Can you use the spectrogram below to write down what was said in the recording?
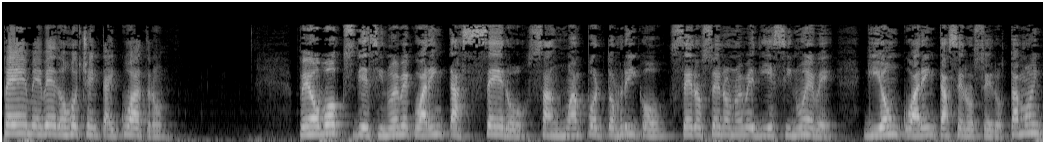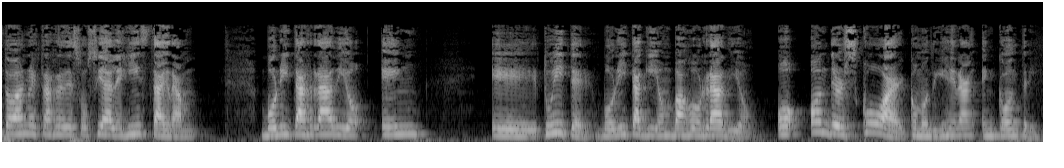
PMB 284, PO Box 19400, San Juan, Puerto Rico 00919-4000. Estamos en todas nuestras redes sociales, Instagram, Bonita Radio, en eh, Twitter, Bonita-Radio, o underscore, como dijeran en country.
